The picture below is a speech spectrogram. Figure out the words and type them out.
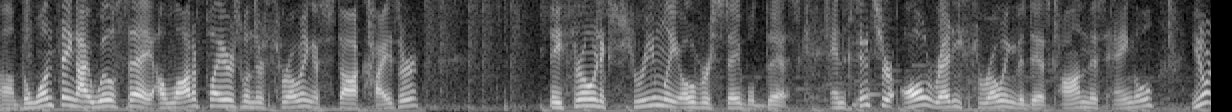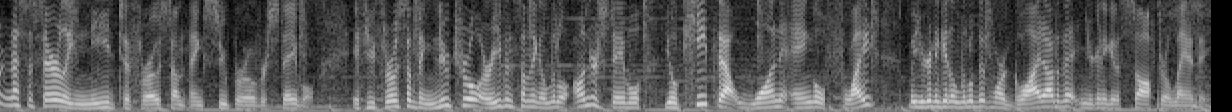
Um, the one thing I will say, a lot of players when they're throwing a stock hyzer, they throw an extremely overstable disc. And since you're already throwing the disc on this angle, you don't necessarily need to throw something super overstable. If you throw something neutral or even something a little understable, you'll keep that one angle flight, but you're gonna get a little bit more glide out of it and you're gonna get a softer landing.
